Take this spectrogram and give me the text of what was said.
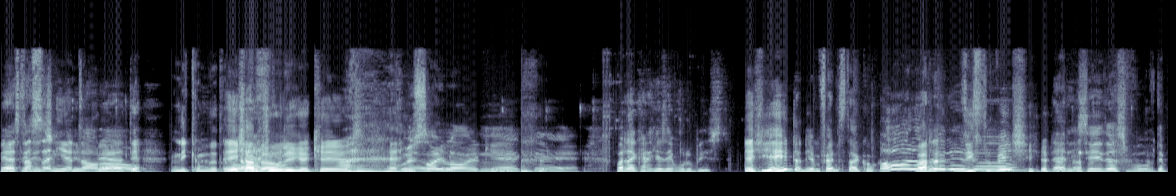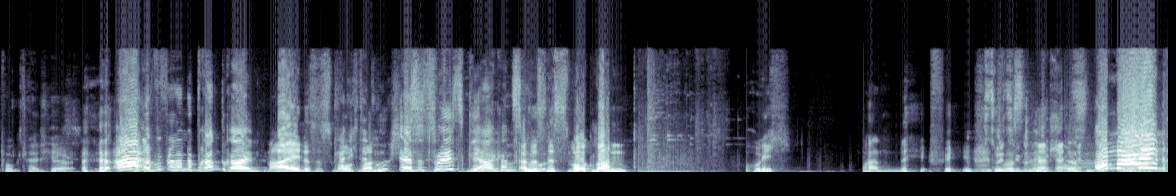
Wer ist das den denn hier, der- Nee, komm nicht Ich hab. Julie gekillt. Grüß euch, Leute. Okay, okay. Warte, kann ich ja sehen, wo du bist? Ja, hier hinter dir im Fenster, guck. Oh, da Warte, siehst du mich? Nein, ich sehe das, wo der Punkt halt ist. ah, da wirft einer eine Brand rein. Nein, das ist Smoke, Mann. Ja, es ist Risk. Ja, kannst Das du. ist eine Smoke, Mann. Ruhig. Mann, nee. du Ich jetzt den dass... Oh nein!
